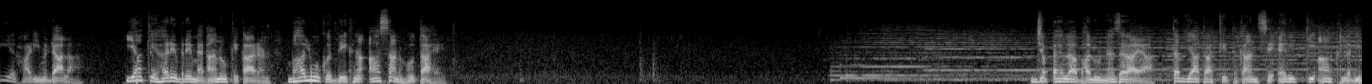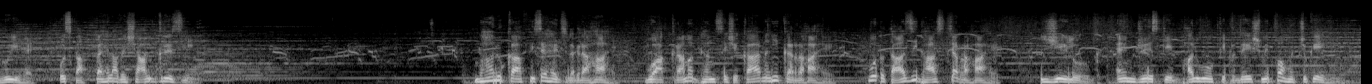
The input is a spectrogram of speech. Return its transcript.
खाड़ी में डाला। यहाँ के हरे भरे मैदानों के कारण भालुओं को देखना आसान होता है। जब पहला भालू नज़र आया, तब यात्रा की थकान से एरिक की आँख लगी हुई है। उसका पहला विशाल ग्रिजली। भालू काफ़ी सहज लग रहा है। वो आक्रामक ढंग से शिकार नहीं कर रहा है। वो तो ताजी घास चल रहा है। ये लोग एंड्रेस के भालुओं के प्रदेश में पहुँच चुके हैं।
